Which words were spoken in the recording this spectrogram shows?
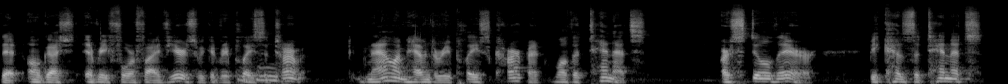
that oh gosh, every four or five years we could replace mm-hmm. the term now I'm having to replace carpet while the tenants are still there because the tenants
